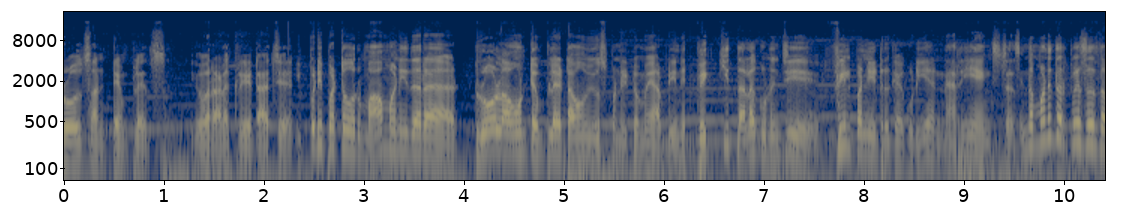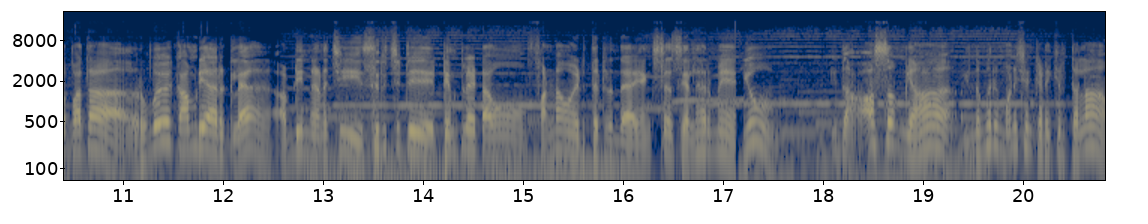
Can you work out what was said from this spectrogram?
ட்ரோல்ஸ் அண்ட் டெம்ப்ளேட்ஸ் இவரால் கிரியேட் ஆச்சு. இப்படிப்பட்ட ஒரு மாமனிதரை ட்ரோலாகவும் டெம்ப்ளேட்டாகவும் யூஸ் பண்ணிட்டோமே அப்படின்னு வெக்கி தலை குனிஞ்சு ஃபீல் பண்ணிட்டு இருக்கக்கூடிய நிறைய யங்ஸ்டர்ஸ் இந்த மனிதர் பேசுறத பார்த்தா ரொம்பவே காமெடியாக இருக்குல்ல? அப்படின்னு நினச்சி சிரிச்சுட்டு டெம்ப்ளேட்டாகவும் ஃபன்னாகவும் எடுத்துட்டு இருந்த யங்ஸ்டர்ஸ் எல்லாருமே யோ இது ஆசம்யா இந்த மாதிரி மனுஷன் கிடைக்கிறதெல்லாம்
